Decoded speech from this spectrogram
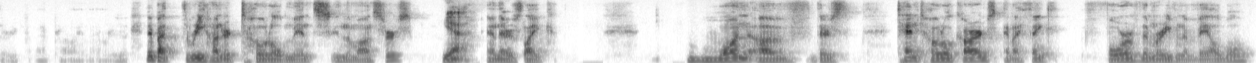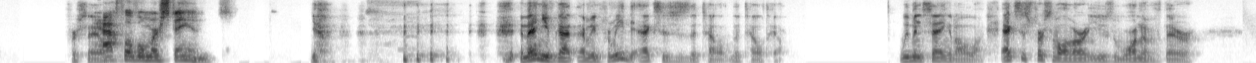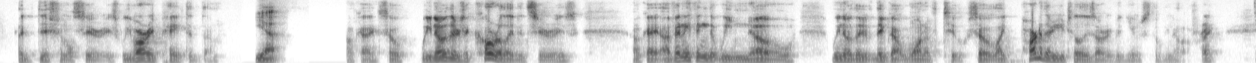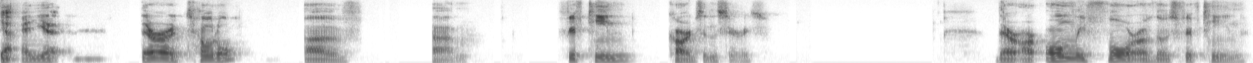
35 probably. There are about 300 total mints in the monsters. Yeah, and there's like one of there's 10 total cards, and I think four of them are even available for sale. Half of them are stands. Yeah. and then you've got, I mean, for me, the X's is the tell the telltale. We've been saying it all along. X's, first of all, have already used one of their additional series. We've already painted them. Yeah. Okay. So we know there's a correlated series. Okay. Of anything that we know, we know that they've got one of two. So like part of their utility has already been used that we know of, right? Yeah. And yet there are a total of um, 15 cards in the series there are only four of those 15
